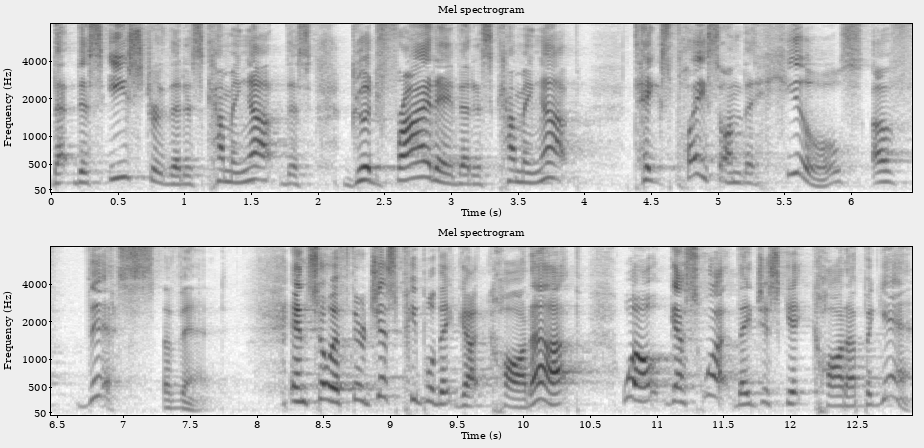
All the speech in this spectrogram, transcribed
That this Easter that is coming up, this Good Friday that is coming up, takes place on the heels of this event. And so, if they're just people that got caught up, well, guess what? They just get caught up again,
